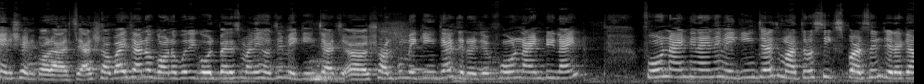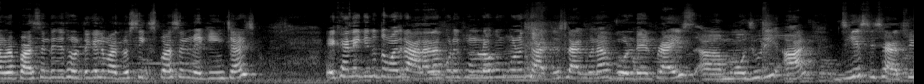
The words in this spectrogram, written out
মেনশন করা আছে। আর সবাই জানো গণপতি গোল্ড প্যালেস মানে হচ্ছে মেকিং চার্জ স্বল্প মেকিং চার্জ যেটা হচ্ছে four ninety nine four ninety নাইনে মেকিং চার্জ মাত্র সিক্স পার্সেন্ট যেটাকে আমরা পার্সেন্টেজে ধরতে গেলে মাত্র সিক্স পার্সেন্ট মেকিং চার্জ এখানে কিন্তু তোমাদের আলাদা করে কোনো রকম কোনো চার্জেস লাগবে না, গোল্ডের প্রাইস মজুরি আর জিএসটি ছাড়া। থ্রি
